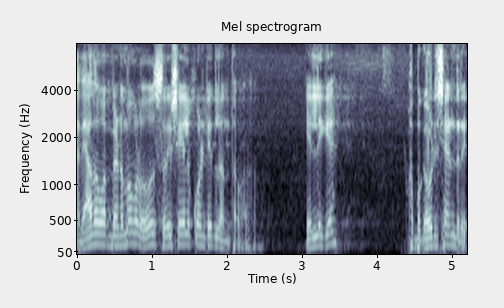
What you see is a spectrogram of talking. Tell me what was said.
ಅದ್ಯಾವುದೋ ಒಬ್ಬ ಹೆಣ್ಮಗಳು ಶ್ರೀಶೈಲಕ್ಕೆ ಹೊಂಟಿದ್ಲಂತವ. ಎಲ್ಲಿಗೆ? ಒಬ್ಬ ಗೌಡಿಶಣ್ರಿ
